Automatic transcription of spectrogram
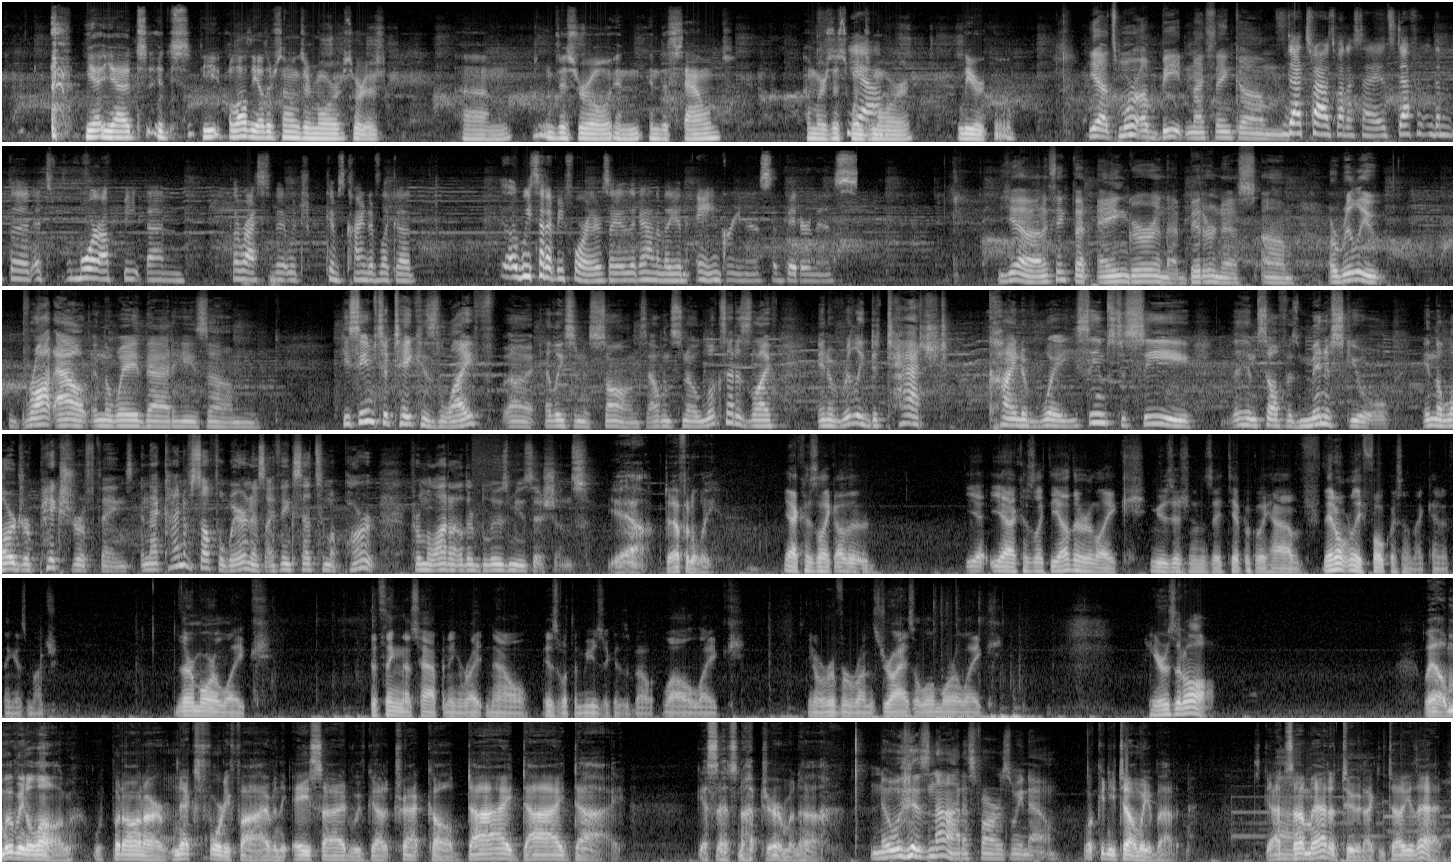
Yeah, yeah. It's it's the a lot of the other songs are more sort of um, visceral in in the sound, um, whereas this Yeah. one's more lyrical. Yeah, it's more upbeat and I think um That's what I was about to say. It's definitely the, the it's more upbeat than the rest of it, which gives kind of like a. uh, We said it before. There's a, like kind of like an angriness, a bitterness. Yeah, and I think that anger and that bitterness um, are really brought out in the way that he's. Um, he seems to take his life, uh, at least in his songs. Alvin Snow looks at his life in a really detached kind of way. He seems to see himself as minuscule in the larger picture of things, and that kind of self awareness, I think, sets him apart from a lot of other blues musicians. Yeah, definitely. Yeah, because like other, yeah, yeah, because like the other like musicians, they typically have they don't really focus on that kind of thing as much. They're more like the thing that's happening right now is what the music is about. While like, you know, River Runs Dry is a little more like, here's it all. Well, moving along, we put on our next 45, and the A side, we've got a track called Die, Die, Die. Guess that's not German, huh? No, it is not, as far as we know. What can you tell me about it? It's got some attitude, I can tell you that.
